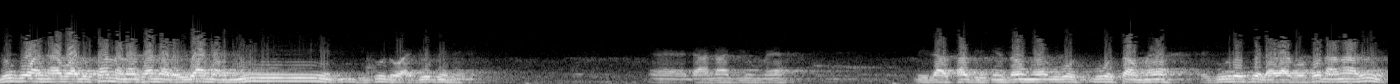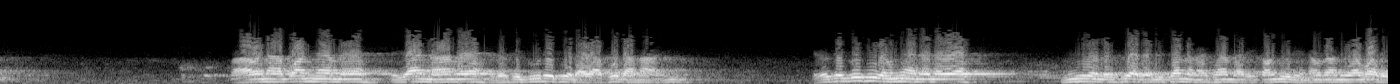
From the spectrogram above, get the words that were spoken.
လူဘဝနာဘဝလူသမ်းနာသမ်းနာတွေရနိုင်ပြီဒီကုသိုလ်အကျိုးပေးနေတယ်အဲ ဒါနာပြုမယ်သီလဆောက်တည်ခြင်းသုံးမယ်ဥပုဥပုစောင့်မယ်ဒီကူလေးဖြစ်လာတာကိုဘုရားနာပြီဘာဝနာပွားများမယ်တရားနာမယ်ဒီလိုစိတ်ကူးလေးဖြစ်လာတာဘုရားနာပြီဒီလိုစိတ်ကူးရှိအောင်များတယ်လည်းမိရလို့ပြရတယ်ဒီသမ်းနာသမ်းနာတွေကောင်းကျိုးတွေနောက်သားနေရာဘဝတွေ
